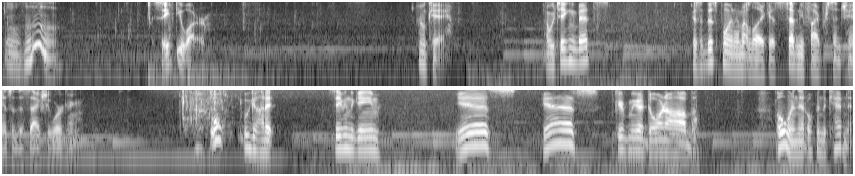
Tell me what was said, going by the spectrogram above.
Mm-hmm. Safety water. Okay. Are we taking bets? Because at this point I'm at like a 75% chance of this actually working. Oh, we got it. Saving the game. Yes. Yes. Give me a doorknob. Oh, and that opened the cabinet.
